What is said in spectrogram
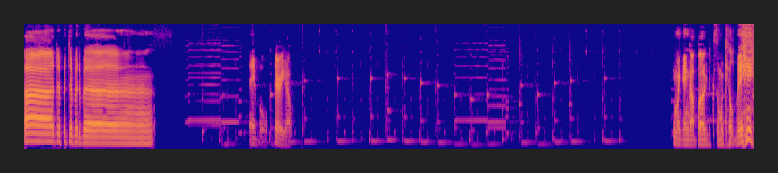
Uh, da- ba- da- ba- da- ba-. There you go. My game got bugged because someone killed me.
